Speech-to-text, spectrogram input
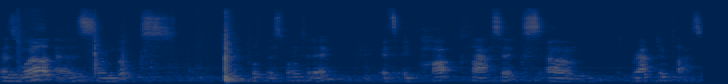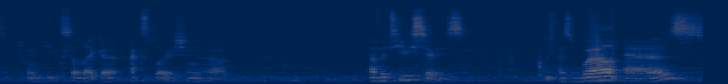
as well as some books. This one today. It's a pop classics um, wrapped in plastic, Twin Peaks. So like an exploration of of the TV series, as well as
